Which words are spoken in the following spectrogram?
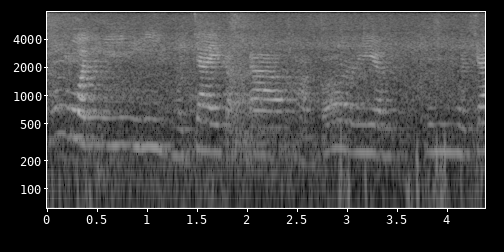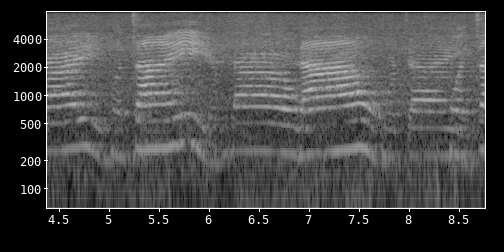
ข้างบนนี้มีหัวใจกับดาวค่ะ ก็เรียงเป็นหัวใจ หัวใจ ดาว ดาว หัวใจ หัวใจ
